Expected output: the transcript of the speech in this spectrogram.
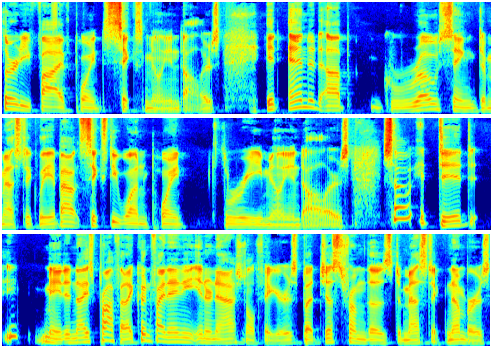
$35.6 million. It ended up grossing domestically about $61.3 million. So it did, it made a nice profit. I couldn't find any international figures, but just from those domestic numbers,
